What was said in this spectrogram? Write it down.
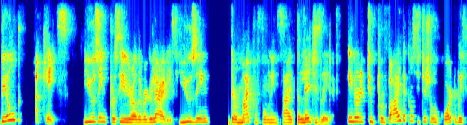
build a case using procedural irregularities, using their microphone inside the legislative in order to provide the Constitutional Court with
